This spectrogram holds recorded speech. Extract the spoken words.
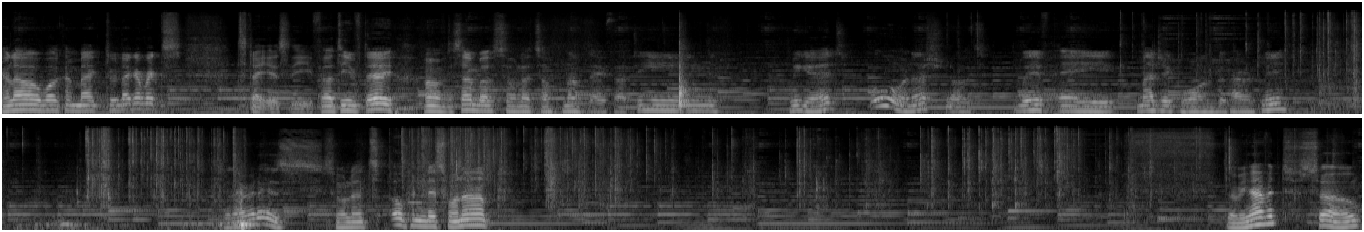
Hello, welcome back to Lego Bricks. Today is the 13th day of December, so let's open up day 13. We get, oh, an astronaut with a magic wand apparently. So there it is. So let's open this one up. There we have it. So,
